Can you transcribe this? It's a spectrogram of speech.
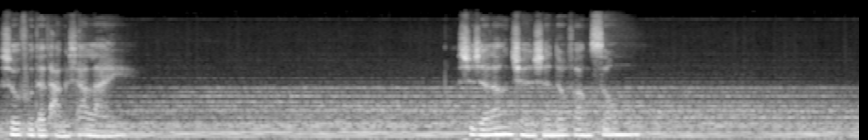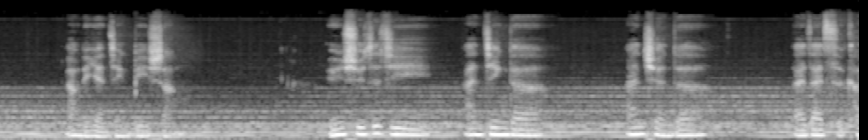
舒服的躺下来，试着让全身都放松，让你的眼睛闭上，允许自己。安静的、安全的待在此刻，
